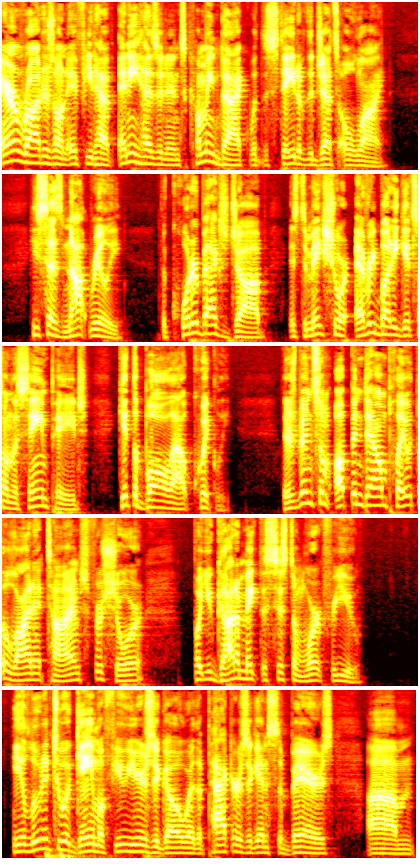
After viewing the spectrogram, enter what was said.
Aaron Rodgers on if he'd have any hesitance coming back with the state of the Jets O line. He says, not really. The quarterback's job is to make sure everybody gets on the same page, get the ball out quickly. There's been some up and down play with the line at times, for sure, but you got to make the system work for you. He alluded to a game a few years ago where the Packers against the Bears, um,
